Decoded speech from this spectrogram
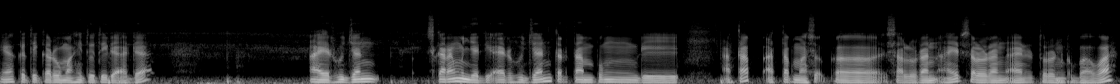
ya ketika rumah itu tidak ada air hujan sekarang menjadi air hujan tertampung di atap, atap masuk ke saluran air, saluran air turun ke bawah,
